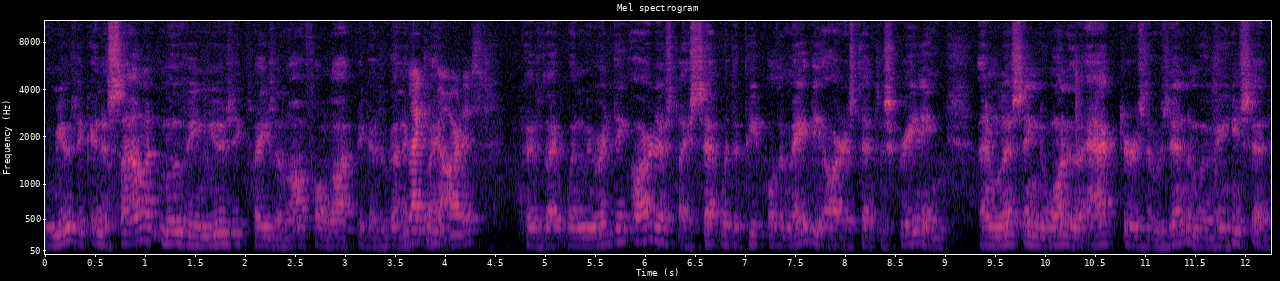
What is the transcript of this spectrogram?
music, in a silent movie, music plays an awful lot, because we're gonna You liking explain. the artist? Because like, when we were in The Artist, I sat with the people that made The Artist at the screening, and listening to one of the actors that was in the movie, he said,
